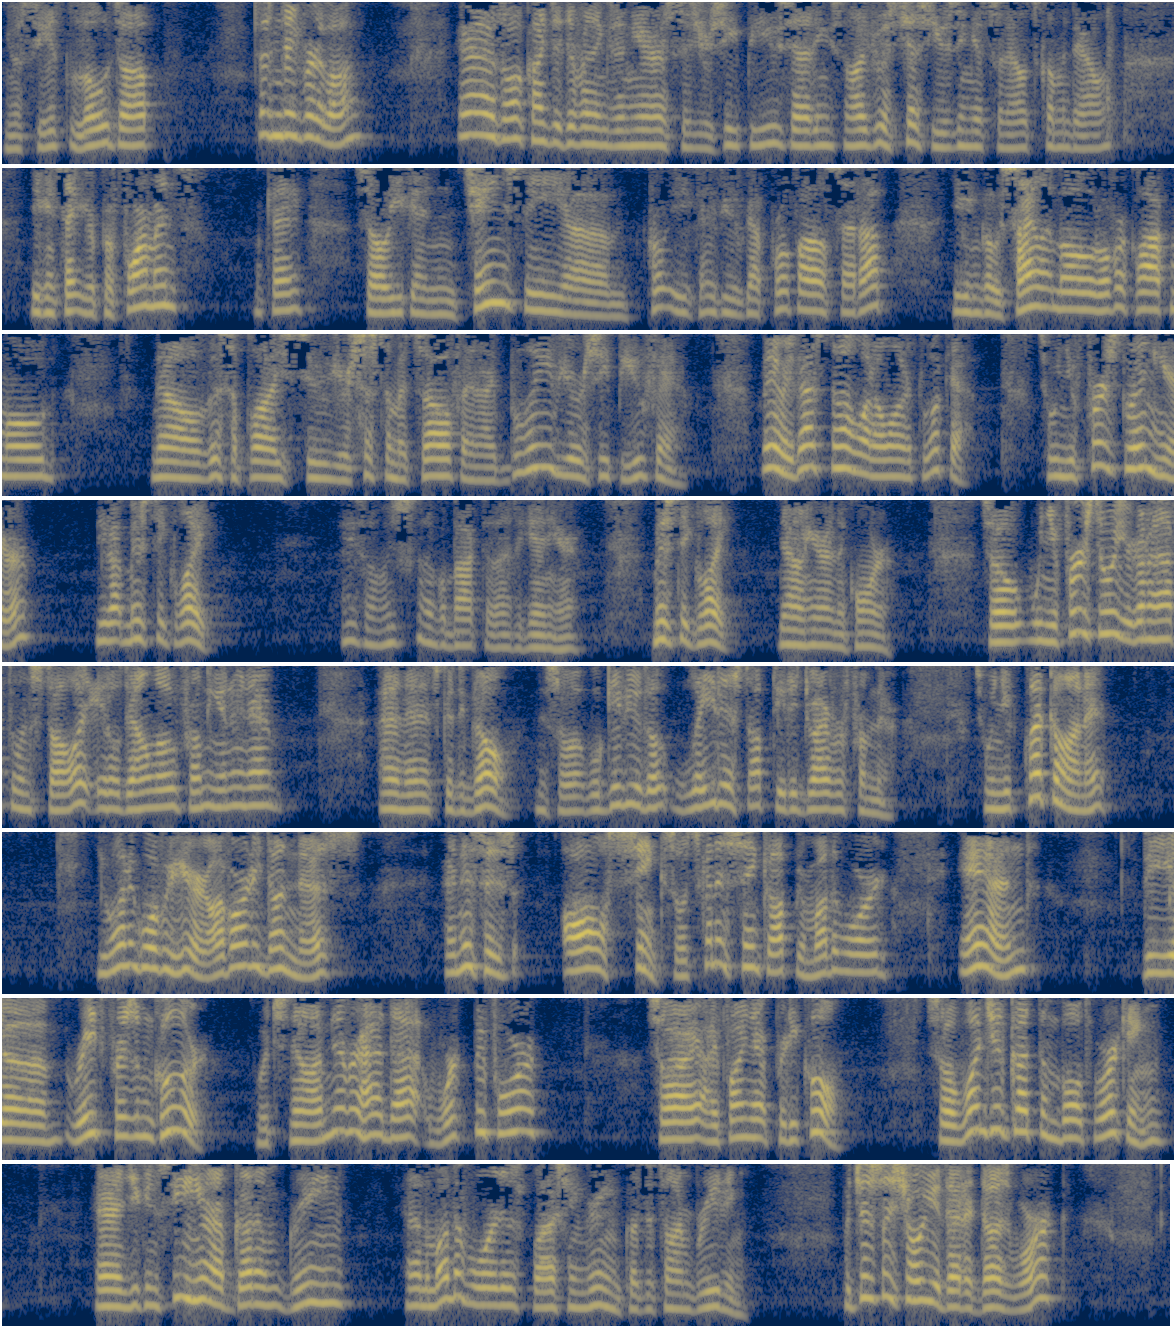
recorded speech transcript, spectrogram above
You'll see it loads up. Doesn't take very long. It has all kinds of different things in here. It says your CPU settings. Now I was just using it, so now it's coming down. You can set your performance. Okay, so you can change the, um, pro, you can, if you've got profiles set up, you can go silent mode, overclock mode. Now this applies to your system itself, and I believe your CPU fan. But anyway, that's not what I wanted to look at. So when you first go in here, you got Mystic Light. Okay, so I'm just going to go back to that again here. Mystic Light down here in the corner. So when you first do it, you're going to have to install it. It'll download from the internet, and then it's good to go. And so it will give you the latest updated driver from there. So when you click on it, you want to go over here. I've already done this, and this is all sync. So it's going to sync up your motherboard and the uh, Wraith Prism cooler, which now I've never had that work before, so I, I find that pretty cool. So once you've got them both working, and you can see here I've got them green, and the motherboard is flashing green because it's on breathing. But just to show you that it does work,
